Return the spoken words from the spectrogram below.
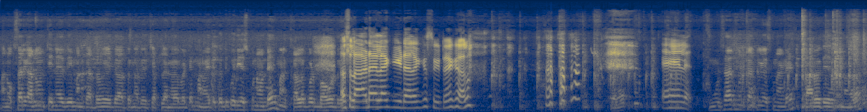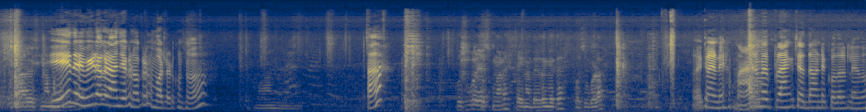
మనం ఒకసారి అన్నం తినేది మనకు అర్థమయ్యేది అర్థం కాదు చెప్పలేం కాబట్టి మనం అయితే కొద్ది కొద్ది వేసుకున్నాం అంటే మన కళ్ళకు కూడా బాగుంటుంది అసలు ఆ డైలాగ్ ఈ డైలాగ్ స్వీటే కాల. ఏం లేదు. మూడు సార్లు మూడు కట్టలు వేసుకున్నాం అండి. కారం అయితే వేసుకున్నాం కదా కారం వేసుకున్నాం ఏది? వీడియో కూడా ఆన్ చేయకుండా ఒకటే మాట్లాడుకుంటున్నావు? ఆ? పసుపు కూడా వేసుకున్నాను తగినంత విధంగా అయితే పసుపు కూడా. ఓకేనండి. మా ఆయన మీద ప్రాంక్ చేద్దామంటే కుదరట్లేదు.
